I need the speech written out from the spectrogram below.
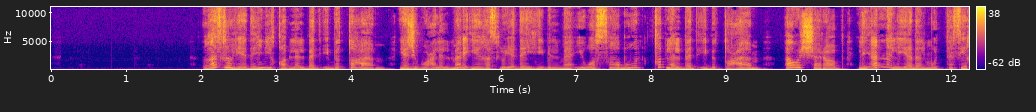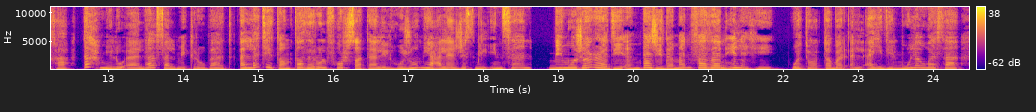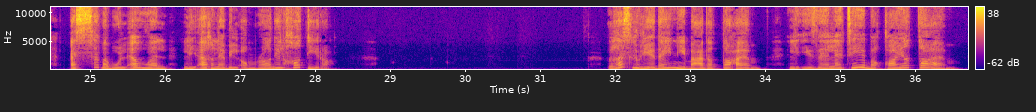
غسل اليدين قبل البدء بالطعام. يجب على المرء غسل يديه بالماء والصابون قبل البدء بالطعام أو الشراب لأن اليد المتسخة تحمل آلاف الميكروبات التي تنتظر الفرصة للهجوم على جسم الإنسان بمجرد أن تجد منفذا إليه. وتعتبر الأيدي الملوثة السبب الأول لأغلب الأمراض الخطيرة. غسل اليدين بعد الطعام لإزالة بقايا الطعام.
